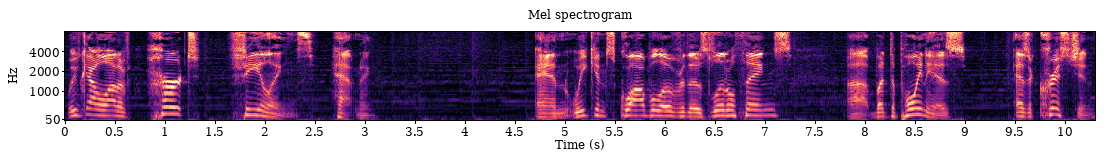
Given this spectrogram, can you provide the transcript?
we've got a lot of hurt feelings happening, and we can squabble over those little things. Uh, but the point is, as a Christian,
